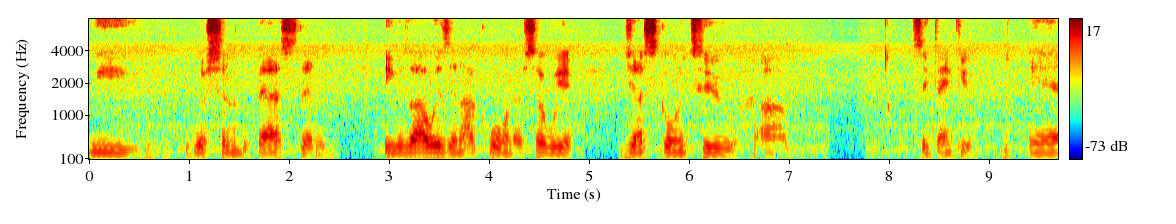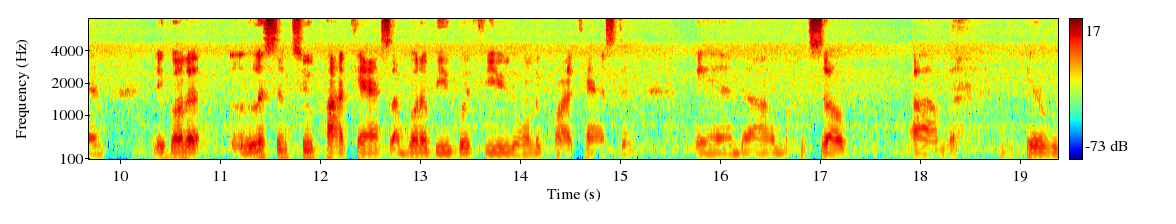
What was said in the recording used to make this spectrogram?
we wish him the best, and he was always in our corner. So we're just going to um, say thank you. And you're going to listen to podcasts. I'm going to be with you on the podcast. And, and um, so um, here we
